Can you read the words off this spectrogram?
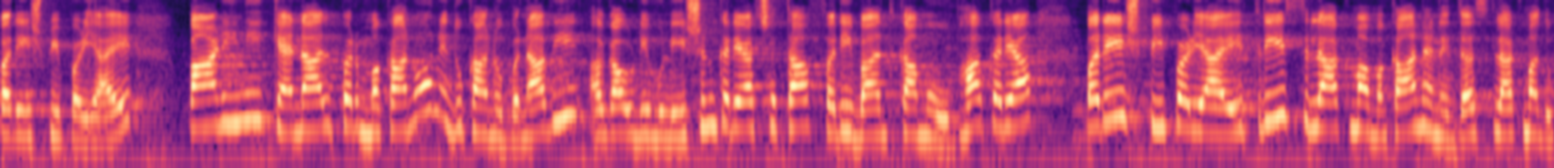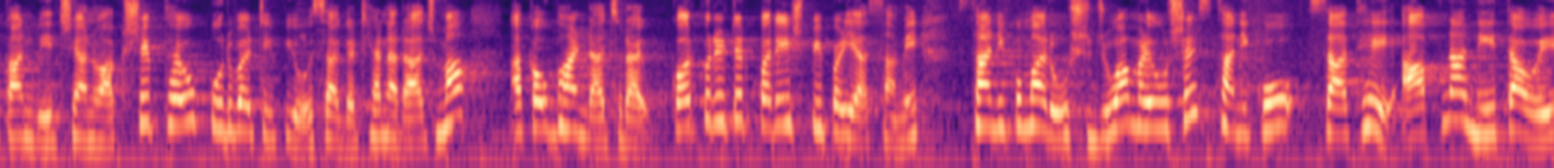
પરેશ પીપળિયાએ પાણીની કેનાલ પર મકાનો અને દુકાનો બનાવી અગાઉ ડિમોલેશન કર્યા છતાં ફરી બાંધકામો ઊભા કર્યા. પરેશ પીપળિયાએ ત્રીસ લાખમાં મકાન અને દસ લાખમાં દુકાન વેચ્યાનો આક્ષેપ થયો. પૂર્વ ટીપી ઓસા ગઠિયાના રાજમાં આ કૌભાંડ આચરાયું. કોર્પોરેટર પરેશ પીપળિયા સામે સ્થાનિકોમાં રોષ જોવા મળ્યો છે. સ્થાનિકો સાથે આપના નેતાઓએ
